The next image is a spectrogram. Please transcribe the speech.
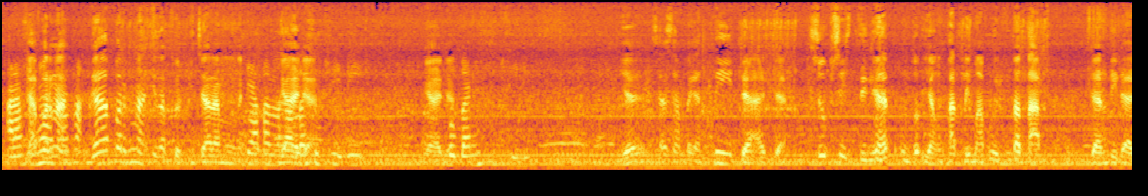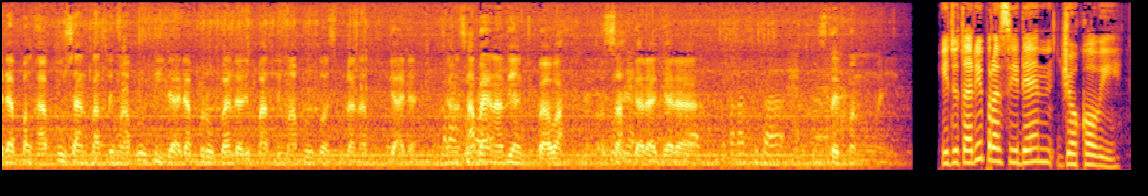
Enggak pernah, enggak pernah kita berbicara mengenai Dia akan menambah subsidi, enggak ada. beban subsidi. Ya, saya sampaikan tidak ada. Subsidinya untuk yang 450 tetap dan tidak ada penghapusan 450, tidak ada perubahan dari 450 ke 900, enggak ada. Jangan sampai nanti yang di bawah resah gara-gara statement mengenai itu. Itu tadi Presiden Jokowi.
